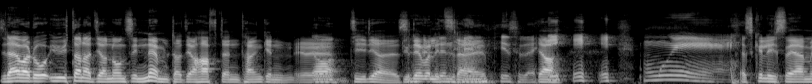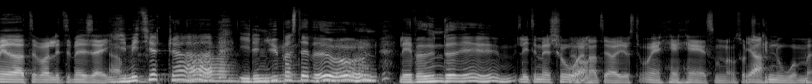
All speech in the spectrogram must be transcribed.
Så det här var då utan att jag någonsin nämnt att jag haft den tanken eh, Ja. tidigare. Så Du det var lite sådär... Ja. Jag skulle ju säga mer att det var lite mer såhär I mitt hjärta, i den djupaste vrön, lever under dem. Lite mer så Ja. än att jag just som någon sorts Ja. gnom.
